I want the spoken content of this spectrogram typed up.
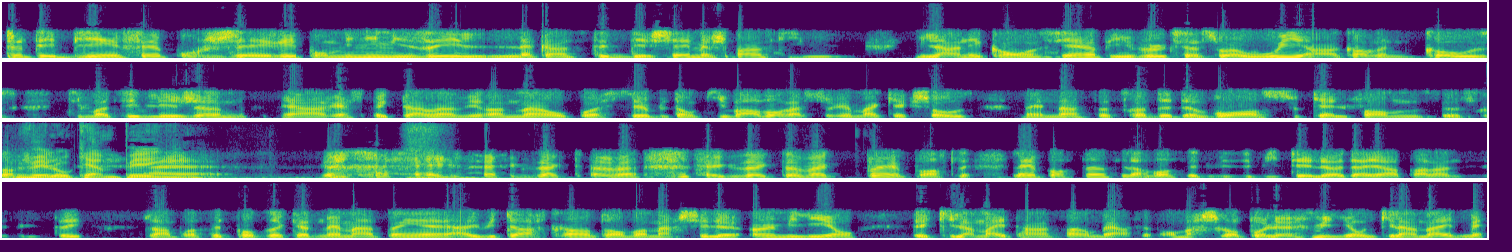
tout est bien fait pour gérer, pour minimiser la quantité de déchets, mais je pense qu'il il en est conscient, puis il veut que ce soit, oui, encore une cause qui motive les jeunes, mais en respectant l'environnement au possible. Donc, il va avoir assurément quelque chose. Maintenant, ce sera de, de voir sous quelle forme ce sera. Vélo camping. Euh, exactement, exactement. Peu importe. L'important, c'est d'avoir cette visibilité-là. D'ailleurs, parlant de visibilité, j'en profite pour dire que demain matin, euh, à 8h30, on va marcher le 1 million de kilomètres ensemble. Ben, en fait, on marchera pas le 1 million de kilomètres, mais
